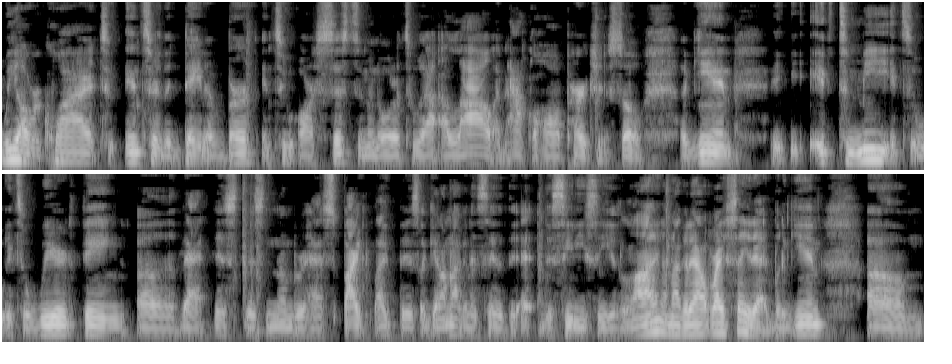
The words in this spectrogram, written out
we are required to enter the date of birth into our system in order to allow an alcohol purchase. So again, it, it to me it's it's a weird thing uh, that this this number has spiked like this. Again, I'm not going to say that the, the CDC is lying. I'm not going to outright say that, but again, um,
